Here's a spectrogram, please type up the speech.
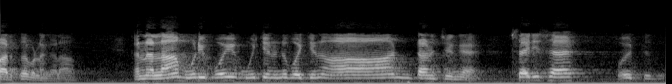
பார்த்தோ விளங்கலாம். கண்ணெல்லாம் மூடி போய் மூச்சு நின்று போச்சுன்னு ஆன்ட்டு அனுப்பிச்சுங்க சரி சார் போயிட்டு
